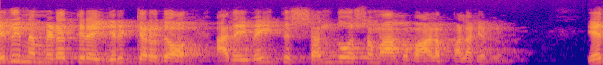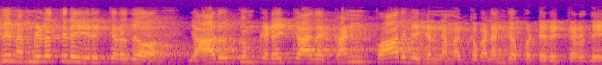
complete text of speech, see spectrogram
எது நம்மிடத்திலே இருக்கிறதோ அதை வைத்து சந்தோஷமாக வாழ பழக வேண்டும். எது நம்மிடத்தில் இருக்கிறதோ யாருக்கும் கிடைக்காத கண் பார்வைகள் நமக்கு வழங்கப்பட்டிருக்கிறது.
